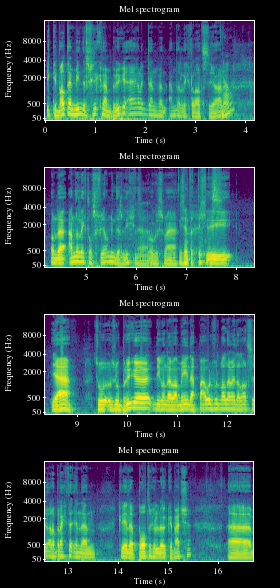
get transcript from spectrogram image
Ik heb altijd minder schrik van Brugge eigenlijk dan van Anderlecht de laatste jaren. Ja? Omdat Anderlecht ons veel minder ligt, Ja. volgens mij. Die zijn te technisch. Die, ja, zo, zo Brugge, die gaan daar wel mee in dat powervoetbal dat wij de laatste jaren brachten. En dan kregen potige leuke matchen. Ehm,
